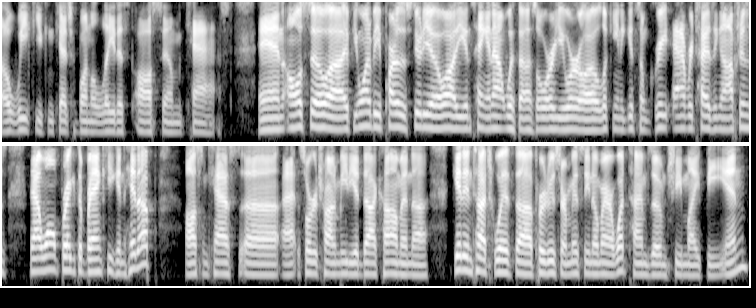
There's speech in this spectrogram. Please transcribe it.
a week you can catch up on the latest awesome cast and also uh, if you want to be part of the studio audience hanging out with us or you are uh, looking to get some great advertising options that won't break the bank you can hit up awesomecast uh, at sorgatronmedia.com and uh, get in touch with uh, producer missy no matter what time zone she might be in.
